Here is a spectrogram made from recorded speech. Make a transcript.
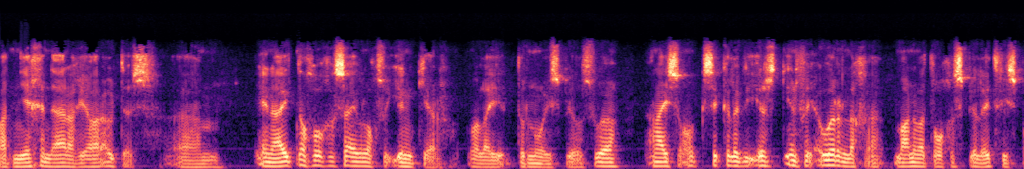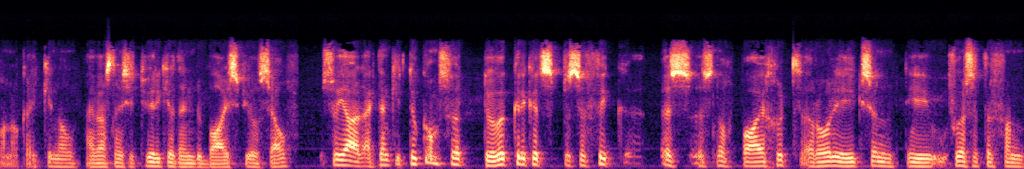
wat 39 jaar oud is. Ehm um, en hy het nogal gesê hy wil nog so een keer wil hy toernooi speel. So en hy's ook sekerlik die eerste een van die ouerlige manne wat al gespeel het vir span. Okay, ken al. Hy was nou sy tweede keer in Dubai speel self. So ja, ek dink die toekoms vir dowe cricket spesifiek is is nog baie goed. Rory Hickson, die voorsitter van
